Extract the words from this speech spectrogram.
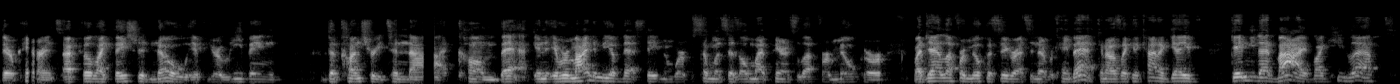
their parents. I feel like they should know if you're leaving the country to not come back. And it reminded me of that statement where someone says, "Oh, my parents left for milk," or "My dad left for milk and cigarettes and never came back." And I was like, it kind of gave gave me that vibe. Like he left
